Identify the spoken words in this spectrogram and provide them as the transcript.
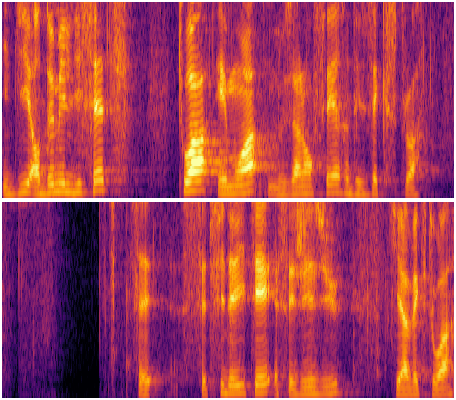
Il dit, en 2017, toi et moi, nous allons faire des exploits. C'est cette fidélité et c'est Jésus qui est avec toi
